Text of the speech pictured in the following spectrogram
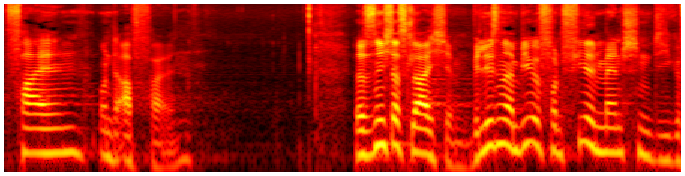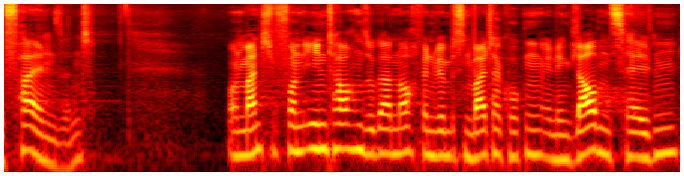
Fallen und Abfallen. Das ist nicht das Gleiche. Wir lesen in der Bibel von vielen Menschen, die gefallen sind. Und manche von ihnen tauchen sogar noch, wenn wir ein bisschen weiter gucken, in den Glaubenshelden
